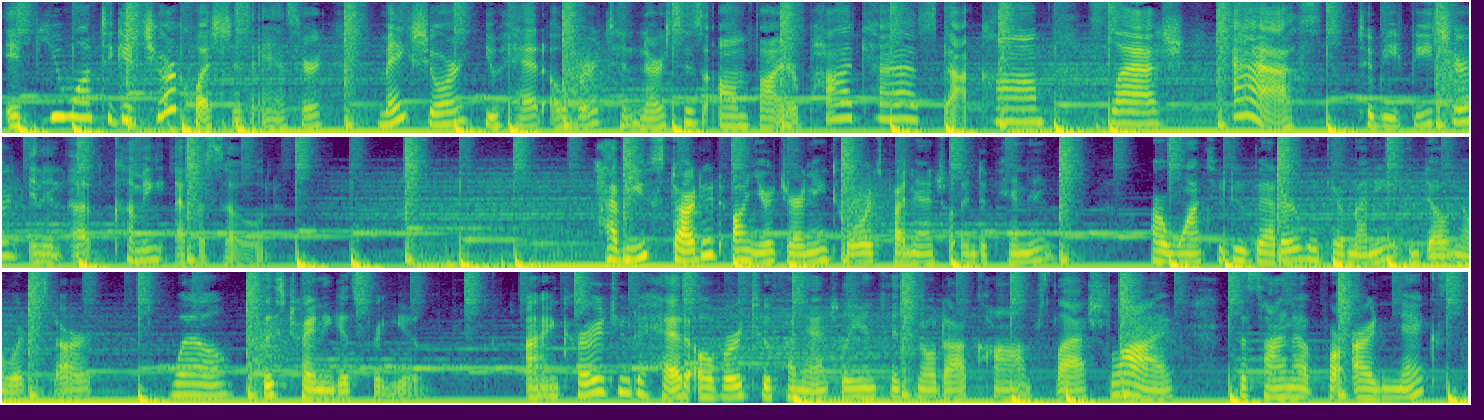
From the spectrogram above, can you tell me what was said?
If you want to get your questions answered, make sure you head over to nursesonfirepodcast.com slash ask to be featured in an upcoming episode. Have you started on your journey towards financial independence or want to do better with your money and don't know where to start? Well, this training is for you. I encourage you to head over to financiallyintentional.com slash live to sign up for our next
